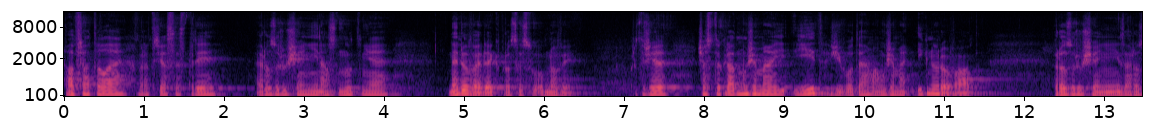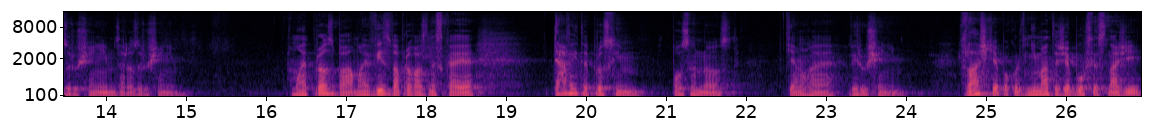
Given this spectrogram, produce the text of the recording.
Ale přátelé, bratři a sestry, rozrušení nás nutně nedovede k procesu obnovy. Protože častokrát můžeme jít životem a můžeme ignorovat rozrušení za rozrušením za rozrušením. A moje prozba, moje výzva pro vás dneska je, dávejte prosím pozornost těmhle vyrušením. Zvláště pokud vnímáte, že Bůh se snaží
